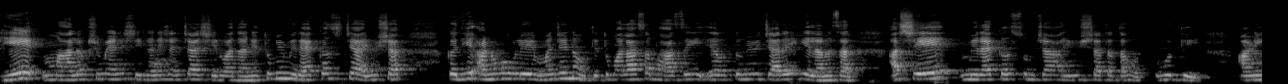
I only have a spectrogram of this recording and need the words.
हे महालक्ष्मी आणि श्री गणेशांच्या आशीर्वादाने तुम्ही मिरॅकल्सच्या आयुष्यात कधी अनुभवले म्हणजे नव्हते. तुम्हाला असा भासही तुम्ही विचारही केला नसाल. असे मिरॅकल्स तुमच्या आयुष्यात आता होत होतील. आणि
